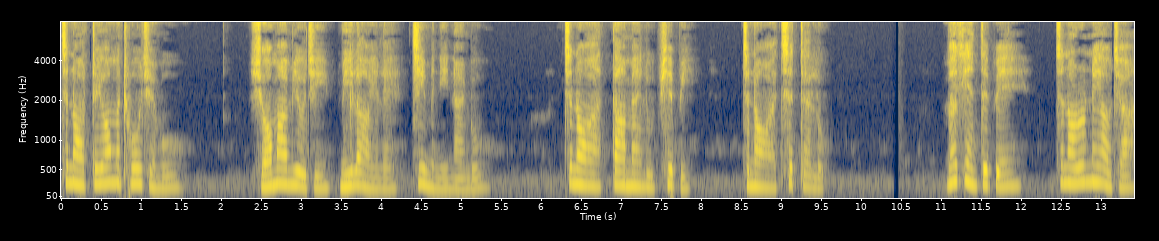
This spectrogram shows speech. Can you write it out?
ကျွန်တော်တရောမထိုးခြင်းဘူးရောမမြို့ကြီးမီးလောင်ရင်လဲကြည့်မနေနိုင်ဘူး ကျွန်တော်ဟာတာမန်လူဖြစ်ပြီးကျွန်တော်ဟာချစ်တတ်လို့မခင်တစ်ပင်ကျွန်တော်တို့နှစ်ယောက်ကြား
